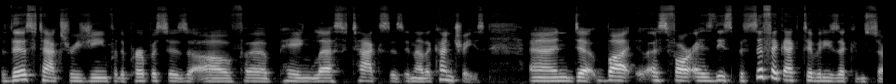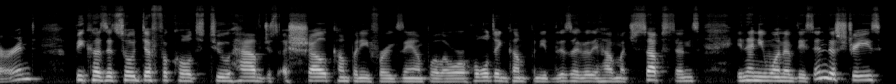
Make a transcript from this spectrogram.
this tax regime for the purposes of uh, paying less taxes in other countries. And but as far as these specific activities are concerned, because it's so difficult to have just a shell company, for example, or a holding company that doesn't really have much substance in any one of these industries,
